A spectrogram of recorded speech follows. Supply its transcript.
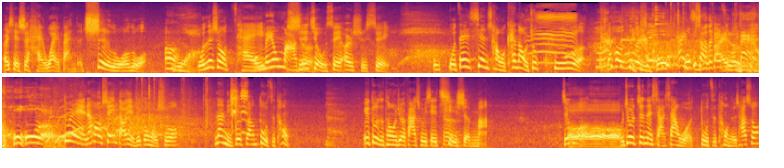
而且是海外版的，赤裸裸。哇！我那时候才没有马十九岁、二十岁。我我在现场，我看到我就哭了，然后那个声音，我不晓得该怎么办。哭了。对，然后声音导演就跟我说。那你就装肚子痛，因为肚子痛就会发出一些气声嘛。结果我就真的想象我肚子痛的，他说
